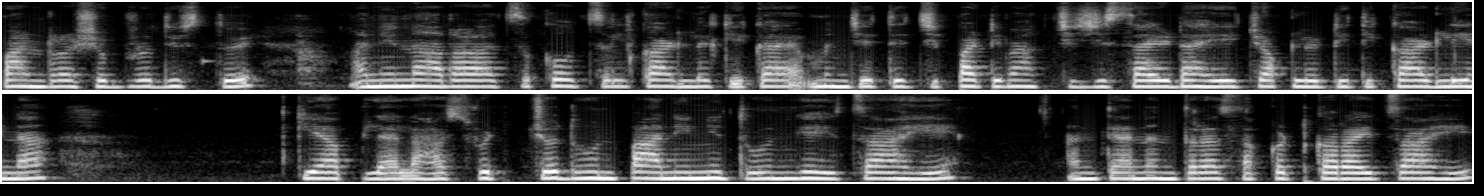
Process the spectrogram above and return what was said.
पांढरा शुभ्र दिसतोय. आणि नारळाचं कवचल काढलं की काय म्हणजे त्याची पाठीमागची जी साईड आहे चॉकलेटी ती काढली ना की आपल्याला हा स्वच्छ धुवून पाणी निथळून घ्यायचं आहे आणि त्यानंतर असा कट करायचा आहे.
